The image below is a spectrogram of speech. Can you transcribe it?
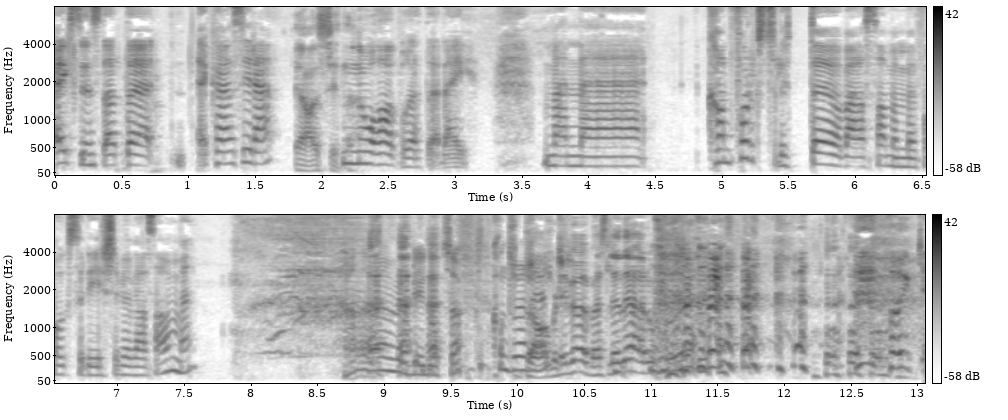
Jeg syns dette Kan jeg si det? Ja, si det. Nå avbrøt jeg deg. Men eh, kan folk slutte å være sammen med folk som de ikke vil være sammen med? Ja, det er veldig godt sagt. Da blir vi arbeidsledige her oppe. Ok.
